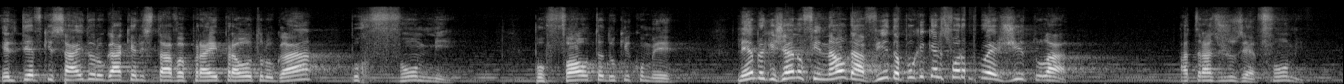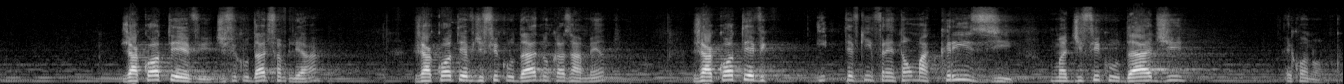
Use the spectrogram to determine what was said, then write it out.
ele teve que sair do lugar que ele estava para ir para outro lugar por fome, por falta do que comer. Lembra que já no final da vida, por que, que eles foram para o Egito lá? Atrás de José, fome. Jacó teve dificuldade familiar, Jacó teve dificuldade no casamento, Jacó teve, teve que enfrentar uma crise, uma dificuldade econômica.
